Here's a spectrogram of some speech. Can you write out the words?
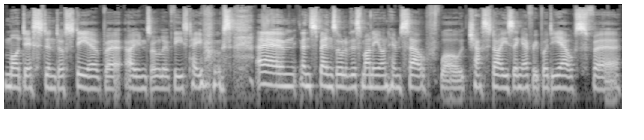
modest and austere but owns all of these tables um, and spends all of this money on himself while chastising everybody else for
